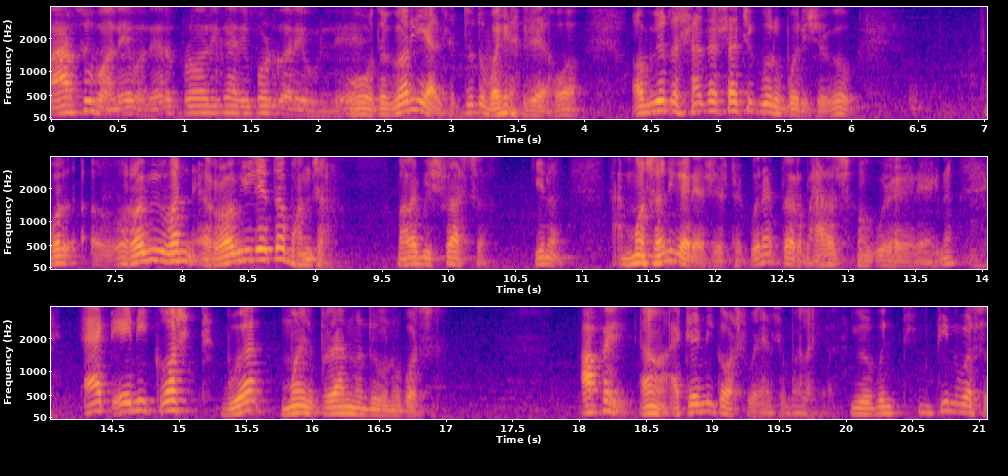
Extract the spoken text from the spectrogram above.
मार्छु भने भनेर प्रहरीका रिपोर्ट गरे उनले। हो त गरिहाल्छ त्यो त भइहाल्छ। अब अब यो त साँच्चा साँच्ची कुरो परिसक्यो पर रवि भन् रविले त भन्छ मलाई विश्वास छ। किन? मसँग नि गरेको छ यस्तो कुरा तर भारतसँग कुरा गरेँ होइन। एट एनी कस्ट बुवा म प्रधानमन्त्री हुनुपर्छ। आफै? अँ एट एनी कस्ट भनेको छ मलाई। यो पनि तिन- वर्ष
